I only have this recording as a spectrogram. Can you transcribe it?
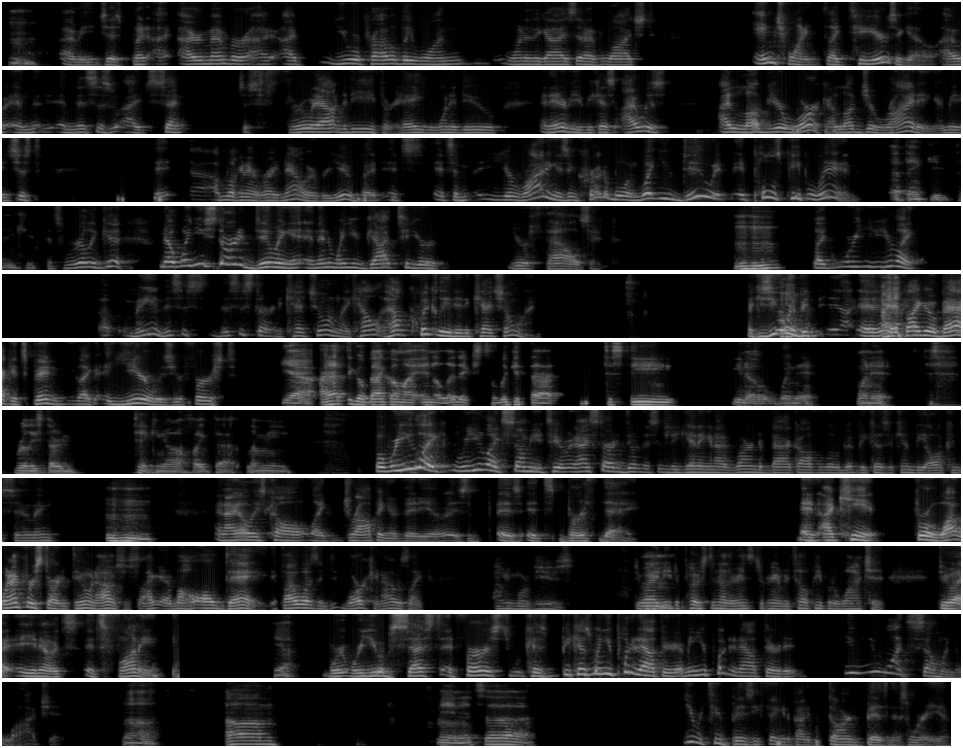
Mhm. I mean, just but I I remember I I you were probably one one of the guys that I've watched in 20 like two years ago. I and and this is I sent just threw it out into the ether. Hey, you want to do an interview because I was I loved your work. I loved your writing. I mean, it's just it, I'm looking at it right now over you, but it's it's a your writing is incredible, and what you do it it pulls people in. yeah, thank you. Thank you. It's really good. Now, when you started doing it, and then when you got to your your thousand, hmm like were you you're like, oh, man, this is this is starting to catch on. Like how how quickly did it catch on? Like, cause you only been if I- if I go back, it's been like a year was your first. yeah i'd have to go back on my analytics to look at that to see you know when it when it really started taking off like that let me But were you like were you like some YouTuber? And I started doing this in the beginning, and I've learned to back off a little bit because it can be all consuming. mhm. and I always call like dropping a video is is its birthday. And I can't for a while when I first started doing, I was just like I'm all day. If I wasn't working, I was like, how many more views? Do I Mhm. need to post another Instagram to tell people to watch it? Do I, you know, it's it's funny. yeah Were were you obsessed at first? Because because when you put it out there, I mean, you're putting it out there to you you want someone to watch it. uh-huh um man it's uh You were too busy thinking about a darn business, weren't you?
